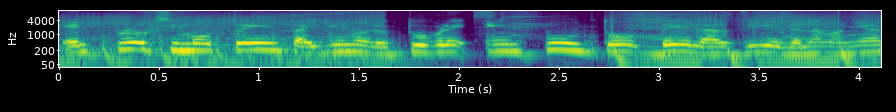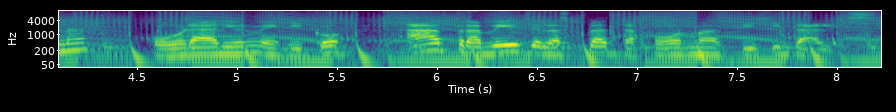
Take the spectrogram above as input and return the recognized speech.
el próximo 31 de octubre en punto de las 10 de la mañana, horario en México, a través de las plataformas digitales.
